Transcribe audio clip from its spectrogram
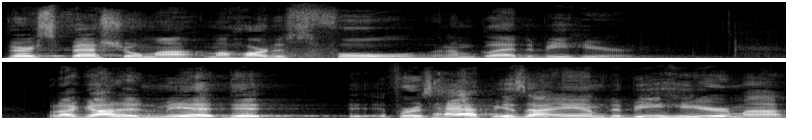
very special. My, my heart is full, and I'm glad to be here. But I got to admit that for as happy as I am to be here, my,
